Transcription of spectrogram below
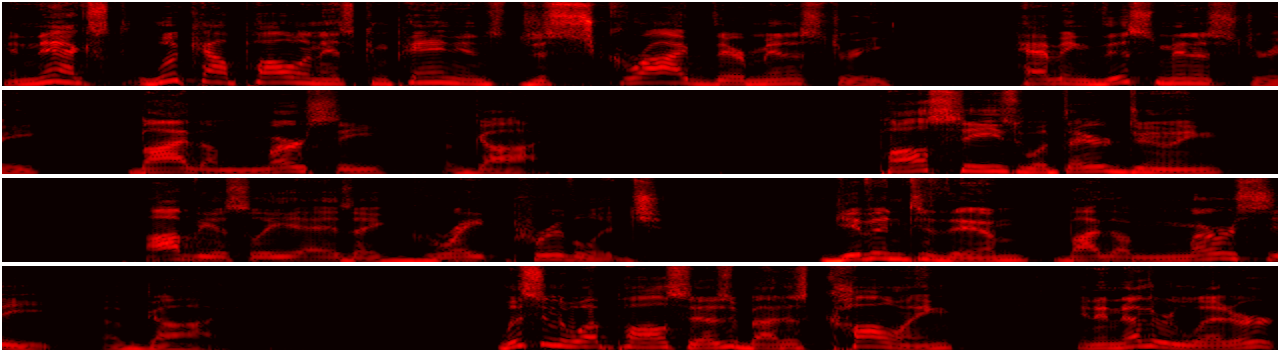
And next, look how Paul and his companions describe their ministry, having this ministry by the mercy of God. Paul sees what they're doing, obviously, as a great privilege given to them by the mercy of God. Listen to what Paul says about his calling in another letter,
